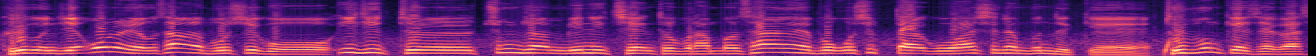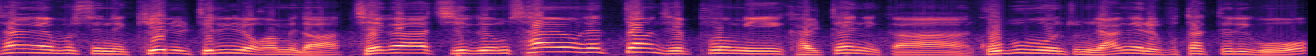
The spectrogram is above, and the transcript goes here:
그리고 이제 오늘 영상을 보시고 이지툴 충전 미니 체인톱을 한번 사용해 보고 싶다고 하시는 분들께 두 분께 제가 사용해 볼 수 있는 기회를 드리려고 합니다. 제가 지금 사용했던 제품이 갈 테니까 그 부분 좀 양해를 부탁드리고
